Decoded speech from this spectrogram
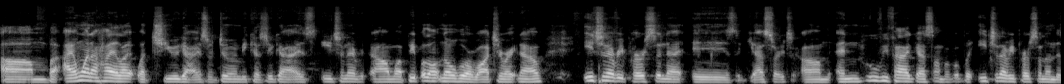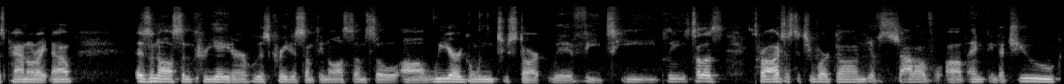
Um, but I want to highlight what you guys are doing because you guys, each and every, um, what people don't know who are watching right now, each and every person that is a guest, right, um, and who we've had guests on before, but each and every person on this panel right now is an awesome creator who has created something awesome. So uh, we are going to start with VT. Please tell us projects that you worked on. Give us a shout out of anything that you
